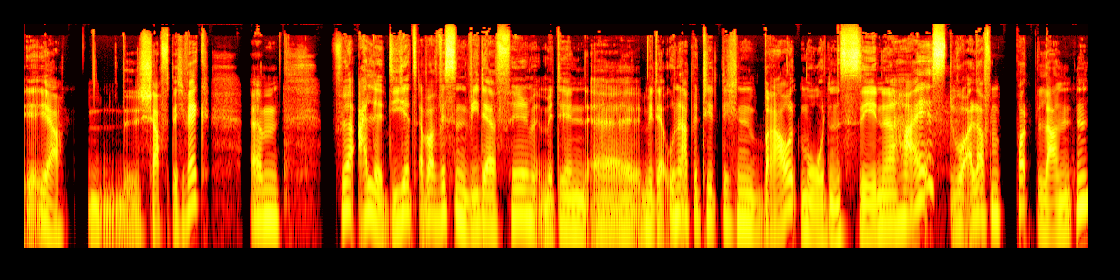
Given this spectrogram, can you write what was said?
äh, ja, schaff dich weg. Ähm, für alle, die jetzt aber wissen, wie der Film mit, den, äh, mit der unappetitlichen Brautmodenszene heißt, wo alle auf dem Pott landen,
